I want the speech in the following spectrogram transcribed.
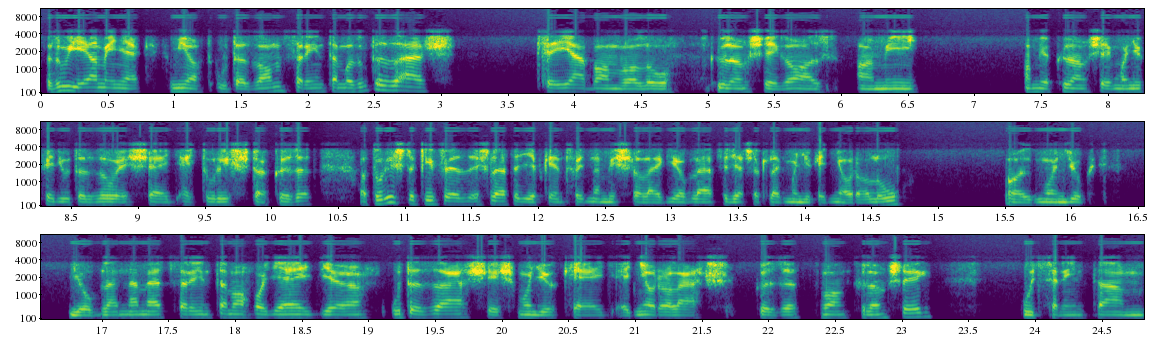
az új élmények miatt utazom. Szerintem az utazás céljában való különbség az, ami, ami a különbség mondjuk egy utazó és egy, egy turista között. A turista kifejezés lehet egyébként, hogy nem is a legjobb, lehet, hogy esetleg mondjuk egy nyaraló, az mondjuk jobb lenne, mert szerintem ahogy egy utazás és mondjuk egy, egy nyaralás között van különbség, úgy szerintem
